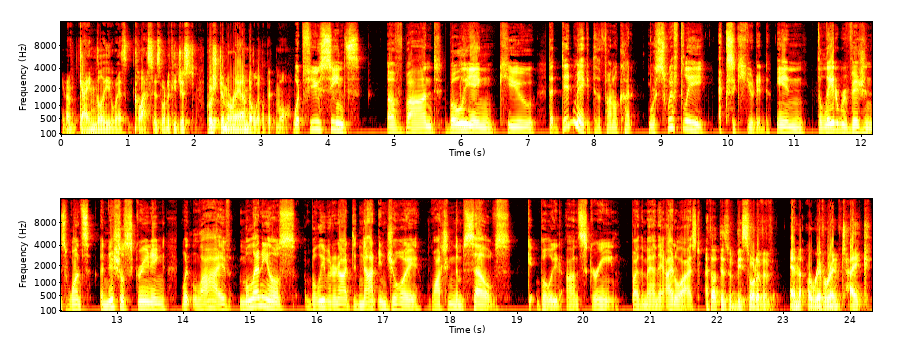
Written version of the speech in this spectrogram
you know, gangly, wears glasses. What if you just pushed him around a little bit more? What few scenes of Bond bullying Q that did make it to the final cut were swiftly executed in the later revisions once initial screening went live. Millennials, believe it or not, did not enjoy watching themselves get bullied on screen by the man they idolized. I thought this would be sort of an irreverent take.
